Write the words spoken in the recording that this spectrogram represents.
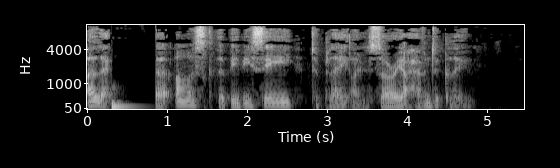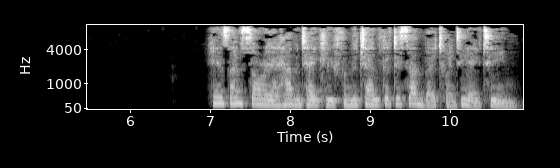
Alexa, ask the BBC to play I'm Sorry I Haven't a Clue. Here's I'm Sorry I Haven't a Clue from the 10th of December 2018.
